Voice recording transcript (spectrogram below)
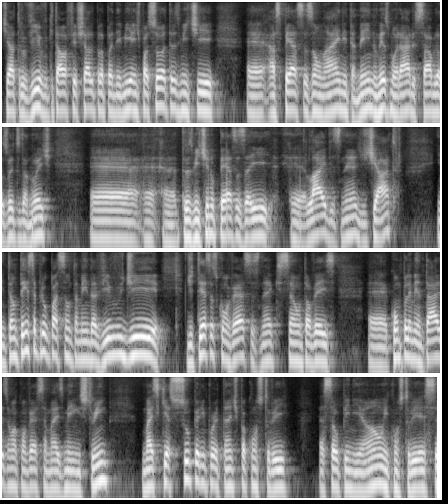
Teatro Vivo, que estava fechado pela pandemia, a gente passou a transmitir é, as peças online também, no mesmo horário, sábado às 8 da noite, é, é, é, transmitindo peças aí, é, lives né, de teatro. Então tem essa preocupação também da Vivo de, de ter essas conversas né, que são talvez é, complementares a uma conversa mais mainstream, mas que é super importante para construir essa opinião e construir esse,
